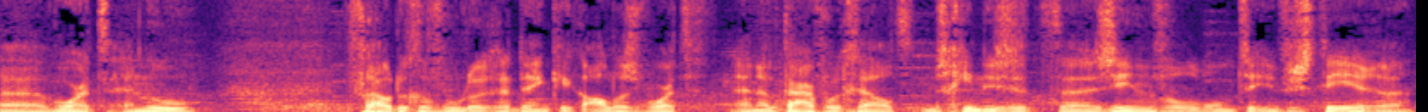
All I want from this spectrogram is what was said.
uh, wordt en hoe fraudegevoeliger denk ik alles wordt. En ook daarvoor geldt, misschien is het uh, zinvol om te investeren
